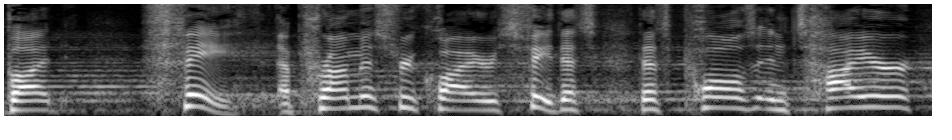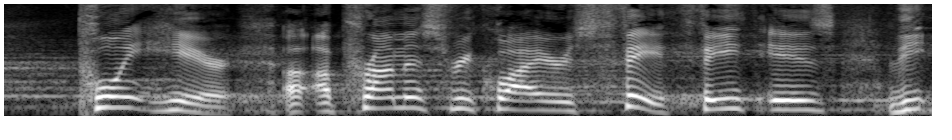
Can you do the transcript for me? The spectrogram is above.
but faith. A promise requires faith. That's, that's Paul's entire point here. A, a, promise requires faith. Faith is the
